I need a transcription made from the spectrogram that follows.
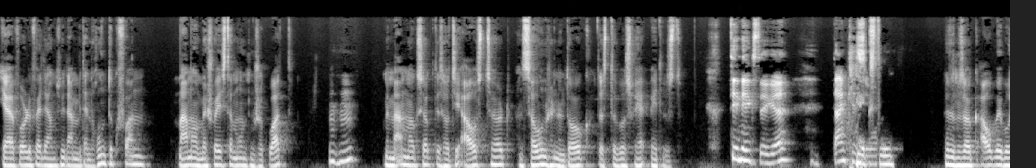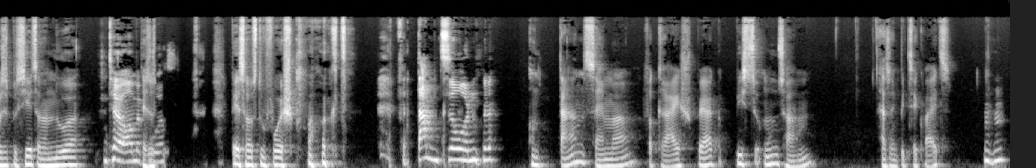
Ja, auf alle Fälle haben sie dann mit denen runtergefahren. Mama und meine Schwester haben unten schon gewartet. Mhm. Meine Mama hat gesagt, das hat sie ausgezahlt, an so einem schönen Tag, dass du was wehtust. Die nächste, gell? Danke, Sohn. Nächste. Nicht, dass man sagt, Auwe, was ist passiert, sondern nur, Der arme Burs. Das hast du falsch gemacht. Verdammt, Sohn. Und dann sind wir von Kreisberg bis zu uns haben, also im Bezirk Weiz, Mhm.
